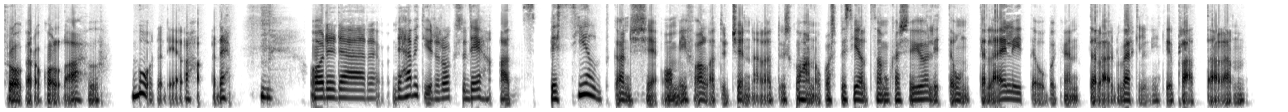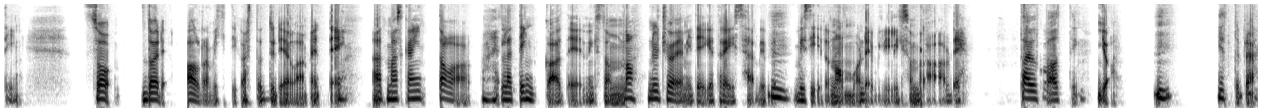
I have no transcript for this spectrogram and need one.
frågar och kollar hur båda delar har det. Mm. Och det, där, det här betyder också det att speciellt kanske om ifall att du känner att du ska ha något speciellt som kanske gör lite ont eller är lite obekvämt eller du verkligen inte vill prata eller någonting, så då är det allra viktigaste att du delar med dig. Att man ska inte ta eller tänka att det är liksom, no, nu kör jag mitt eget race här vid, mm. vid sidan om och det blir liksom bra av det. Ta upp allting. Ja. Mm. Jättebra.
